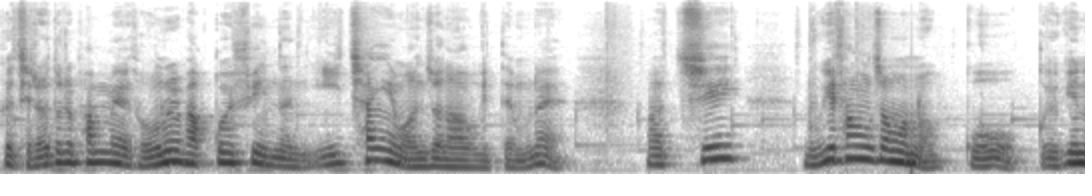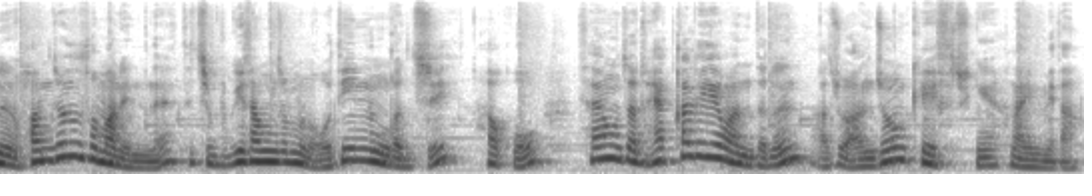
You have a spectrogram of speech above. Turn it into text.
그 재료들을 판매해 돈을 바꿀 수 있는 이 창이 먼저 나오기 때문에 마치 무기 상점은 없고 여기는 환전소만 있네 대체 무기 상점은 어디 있는 건지 하고 사용자를 헷갈리게 만드는 아주 안 좋은 케이스 중에 하나입니다.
